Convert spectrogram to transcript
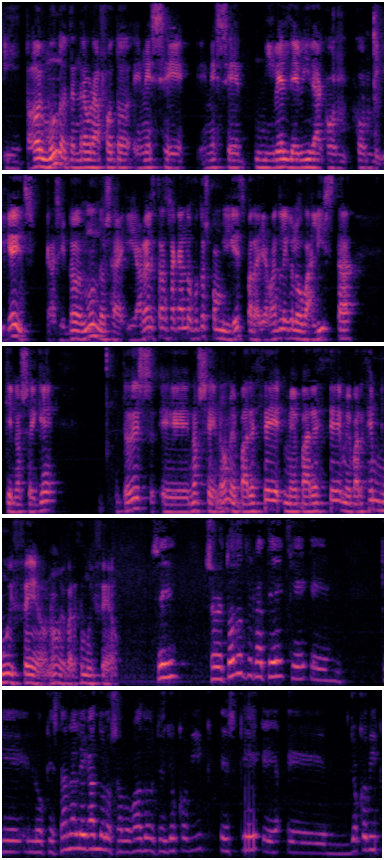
y, todo el mundo tendrá una foto en ese, en ese nivel de vida con, Bill Gates, casi todo el mundo. O sea, y ahora le están sacando fotos con Bill Gates para llamarle globalista, que no sé qué. Entonces, eh, no sé, ¿no? Me parece, me parece, me parece muy feo, ¿no? Me parece muy feo. Sí, sobre todo fíjate que, eh, que lo que están alegando los abogados de Djokovic es que eh, Djokovic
